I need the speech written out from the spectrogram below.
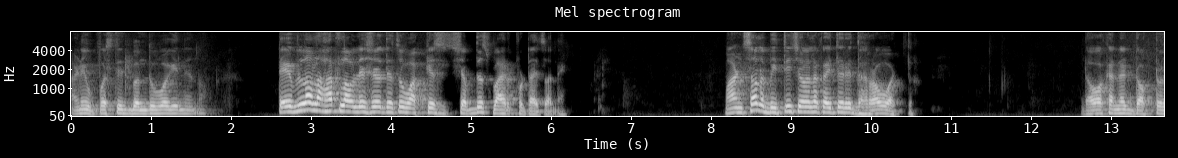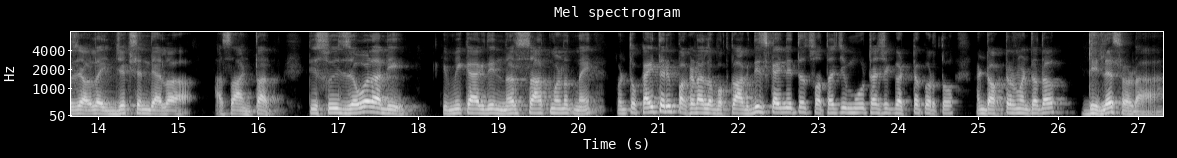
आणि उपस्थित बंधू भगिनीनं. टेबलाला हात लावल्याशिवाय त्याचं वाक्य शब्दच बाहेर फुटायचा नाही. माणसाला भीतीच्या वेळेला काहीतरी धरावं वाटतं. दवाखान्यात डॉक्टर ज्यावेळेला इंजेक्शन द्यायला असं आणतात ती सुई जवळ आली की मी काय अगदी नर्स आहात म्हणत नाही पण तो काहीतरी पकडायला बघतो. अगदीच काही नाही तर स्वतःची मूठ अशी घट्ट करतो आणि डॉक्टर म्हणतात "अहो, ढिलं सोडा.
